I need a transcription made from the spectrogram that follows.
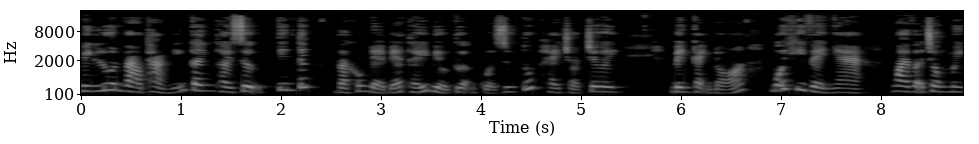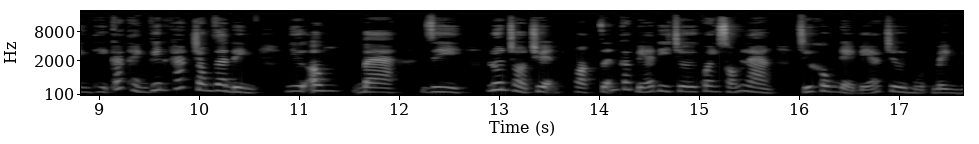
mình luôn vào thẳng những kênh thời sự, tin tức và không để bé thấy biểu tượng của YouTube hay trò chơi. Bên cạnh đó, mỗi khi về nhà, ngoài vợ chồng mình thì các thành viên khác trong gia đình như ông, bà, dì luôn trò chuyện hoặc dẫn các bé đi chơi quanh xóm làng chứ không để bé chơi một mình.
